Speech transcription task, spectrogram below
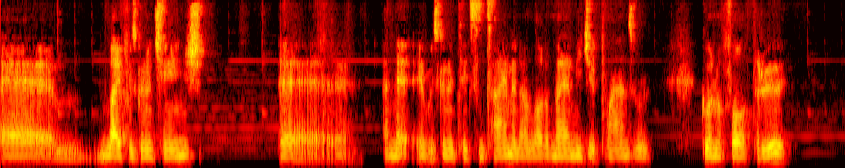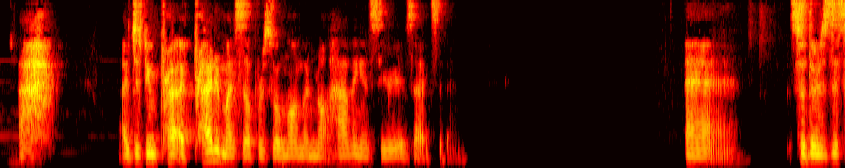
um, life was going to change. Uh, and it, it was going to take some time, and a lot of my immediate plans were going to fall through. Ah, I've just been pr- I've prided myself for so long on not having a serious accident. So there's this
